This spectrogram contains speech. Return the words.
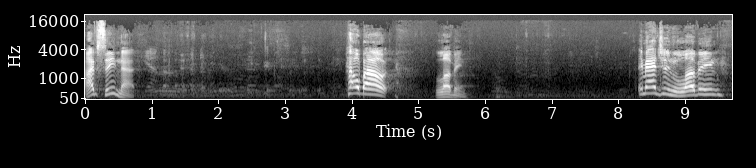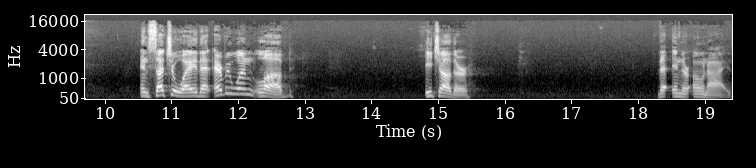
I've seen that. How about loving? Imagine loving in such a way that everyone loved each other that in their own eyes.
